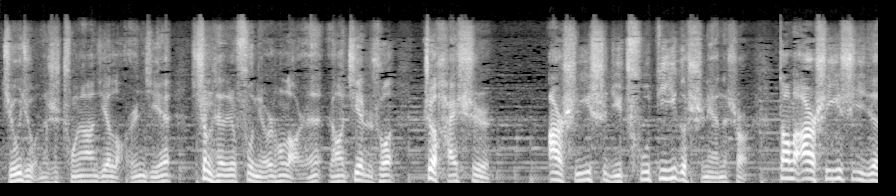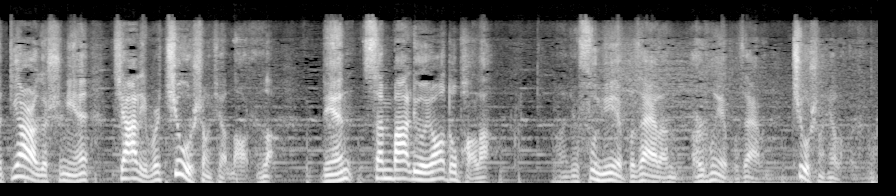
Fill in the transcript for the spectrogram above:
九九呢是重阳节、老人节，剩下的就是妇女、儿童、老人。然后接着说，这还是。二十一世纪初第一个十年的事儿，到了二十一世纪的第二个十年，家里边就剩下老人了，连三八六幺都跑了，啊，就妇女也不在了，儿童也不在了，就剩下老人了。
